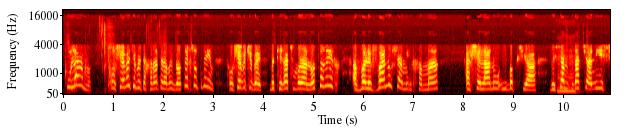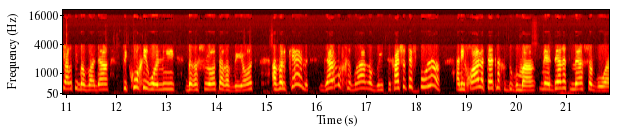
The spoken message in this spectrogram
כולם. את חושבת שבתחנת תל אביב לא צריך שוטרים? את חושבת שבקריית שמונה לא צריך? אבל הבנו שהמלחמה שלנו היא בפשיעה, ושם, את mm-hmm. יודעת שאני השארתי בוועדה פיקוח עירוני ברשויות ערביות, אבל כן, גם החברה הערבית צריכה לשתף פעולה. אני יכולה לתת לך דוגמה נהדרת מהשבוע,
